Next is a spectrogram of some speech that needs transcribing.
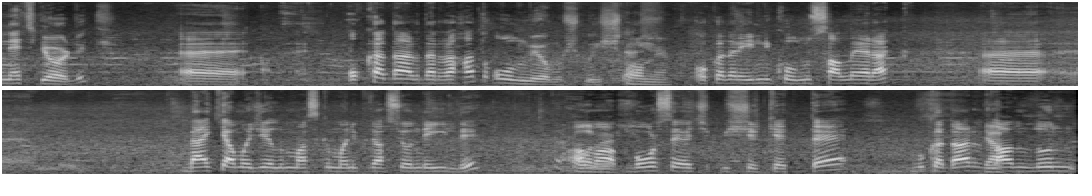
net gördük. Ee, o kadar da rahat olmuyormuş bu işler. Olmuyor. O kadar elini kolunu sallayarak e, belki amacı Elon Musk'ın manipülasyon değildi. Ama Olabilir. borsaya açık bir şirkette bu kadar Ya- lan lun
